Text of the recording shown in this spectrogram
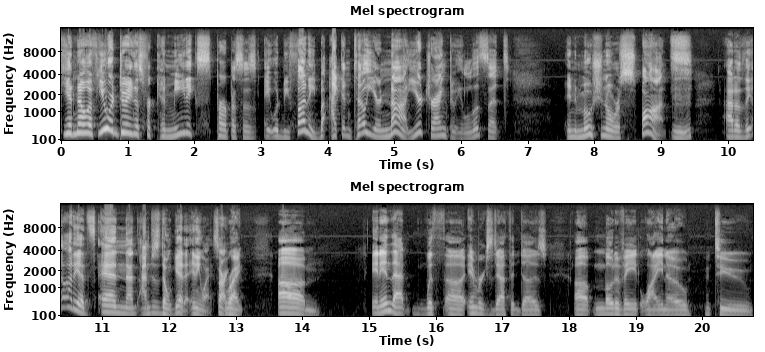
you know, if you were doing this for comedic purposes, it would be funny. But I can tell you're not. You're trying to elicit an emotional response out of the audience, and I, I just don't get it. Anyway, sorry. Right. Um, and in that, with uh, Emrick's death, it does uh, motivate Lion-O to,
